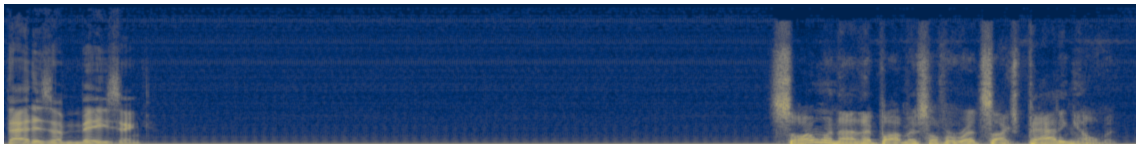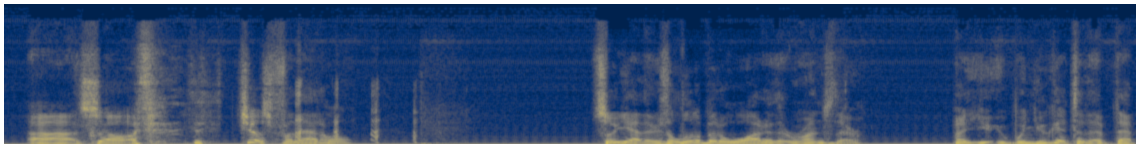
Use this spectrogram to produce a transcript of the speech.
that is amazing. So I went out and I bought myself a Red Sox batting helmet. Uh, so just for that hole. So yeah, there's a little bit of water that runs there, but you, when you get to the, that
